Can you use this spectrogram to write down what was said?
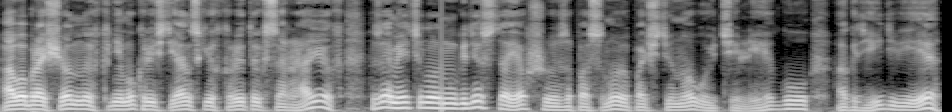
а в обращенных к нему крестьянских крытых сараях заметил он, где стоявшую за запасную почти новую телегу, а где и две.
